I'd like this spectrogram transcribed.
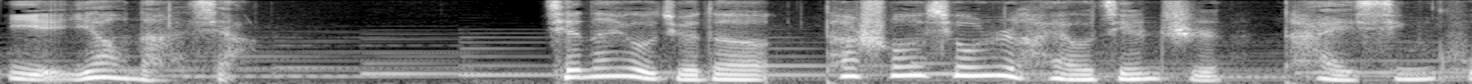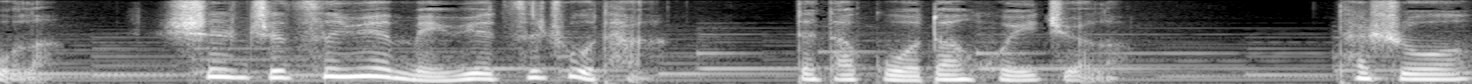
也要拿下。前男友觉得她双休日还要兼职太辛苦了，甚至自愿每月资助她，但她果断回绝了。她说：“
